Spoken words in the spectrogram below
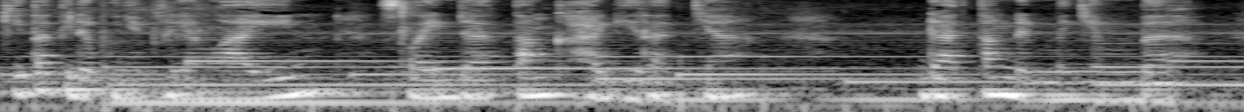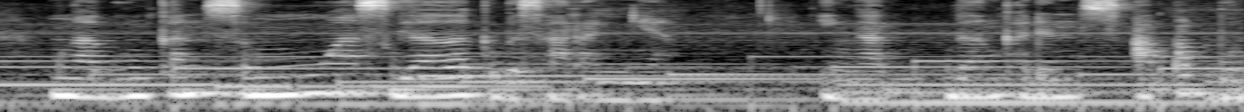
kita tidak punya pilihan lain selain datang ke hadiratnya datang dan menyembah mengagungkan semua segala kebesarannya ingat dalam keadaan apa pun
